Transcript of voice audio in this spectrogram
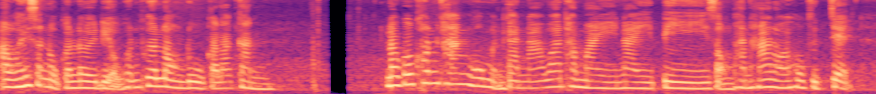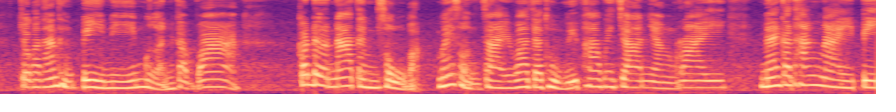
เอาให้สนุกกันเลย เดี๋ยวเพื่อนๆลองดูกันละกัน เราก็ค่อนข้างงงเหมือนกันนะว่าทำไมในปี 2567จนกระทั่งถึงปีนี้เหมือนกับว่า ก็เดินหน้าเต็มสูบอะไม่สนใจว่าจะถูกวิพากษ์วิจารณ์อย่างไร แม้กระทั่งในปี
